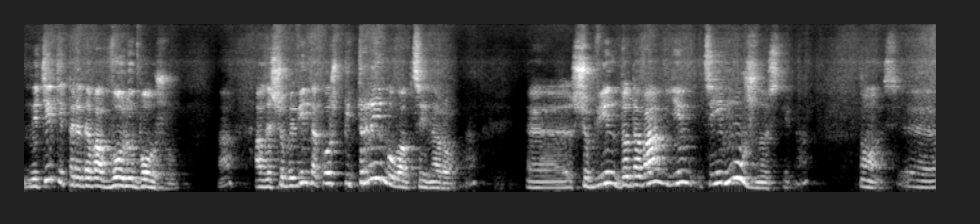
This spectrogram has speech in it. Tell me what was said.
не тільки передавав волю Божу, але щоб він також підтримував цей народ. е, щоб він додавав їм цієї мужності. Ось. е,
